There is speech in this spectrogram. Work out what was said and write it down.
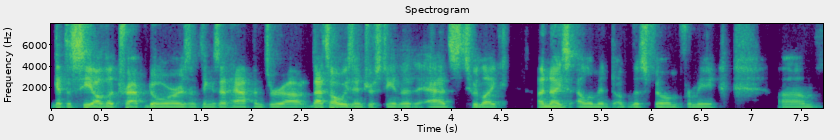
get to see all the trap doors and things that happen throughout. That's always interesting, That adds to like a nice element of this film for me. Um,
